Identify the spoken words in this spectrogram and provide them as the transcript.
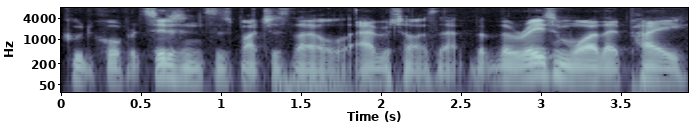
good corporate citizens as much as they'll advertise that. But the reason why they pay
